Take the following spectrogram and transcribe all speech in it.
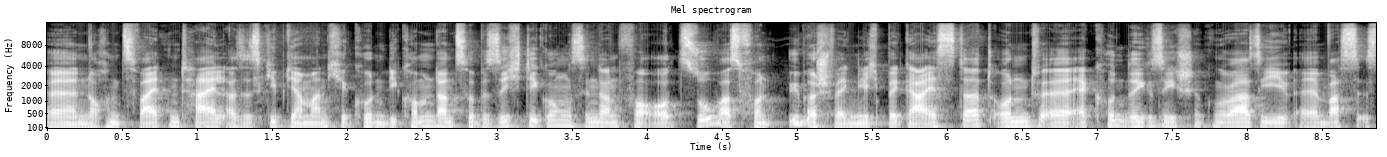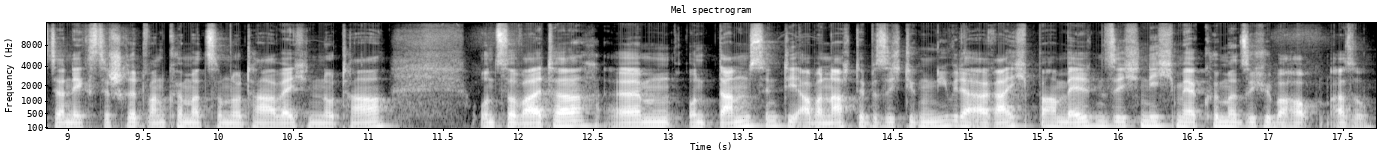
äh, noch einen zweiten Teil. Also es gibt ja manche Kunden, die kommen dann zur Besichtigung, sind dann vor Ort sowas von überschwänglich begeistert und äh, erkundigen sich schon quasi, äh, was ist der nächste Schritt, wann können wir zum Notar, welchen Notar und so weiter. Ähm, und dann sind die aber nach der Besichtigung nie wieder erreichbar, melden sich nicht mehr, kümmern sich überhaupt, also,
